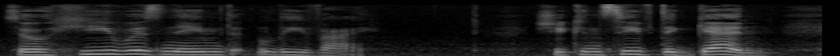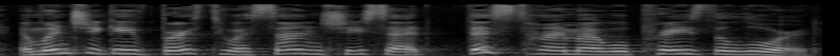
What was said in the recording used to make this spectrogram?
So he was named Levi. She conceived again, and when she gave birth to a son, she said, This time I will praise the Lord.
